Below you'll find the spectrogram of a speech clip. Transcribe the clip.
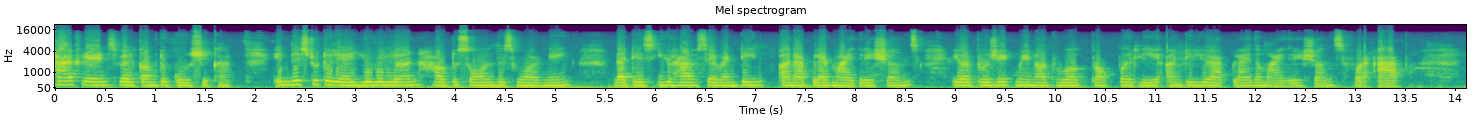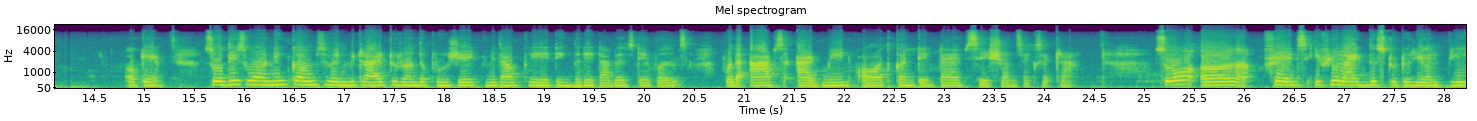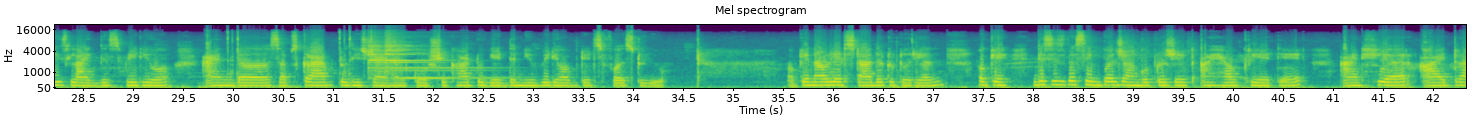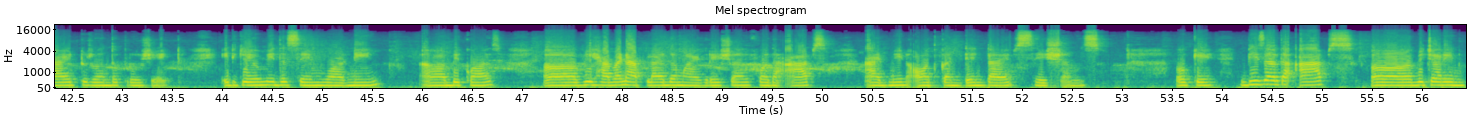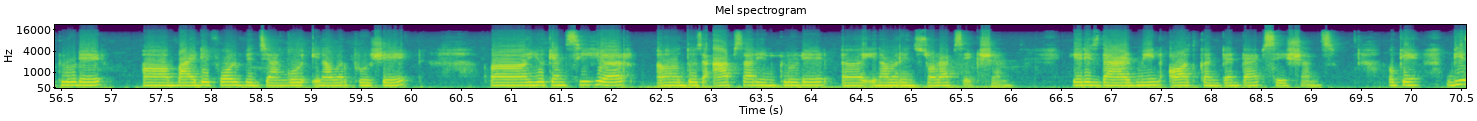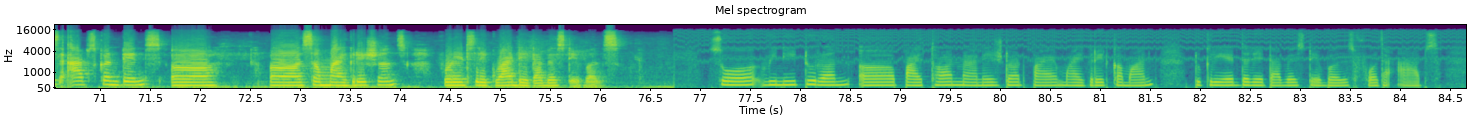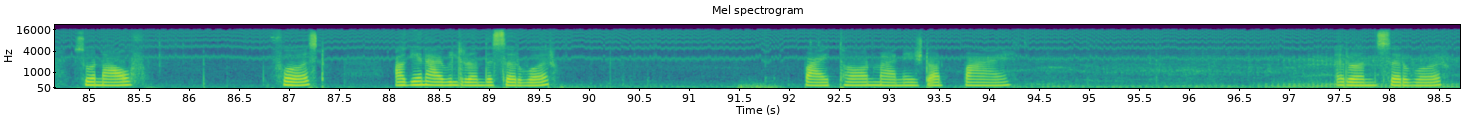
Hi friends, welcome to CodeShika. In this tutorial, you will learn how to solve this warning. That is, you have 17 unapplied migrations. Your project may not work properly until you apply the migrations for app. Okay, so this warning comes when we try to run the project without creating the database tables for the app's admin, auth, content type, sessions, etc so uh, friends if you like this tutorial please like this video and uh, subscribe to this channel CodeShika to get the new video updates first to you. Okay now let's start the tutorial. Okay this is the simple Django project I have created and here I tried to run the project. It gave me the same warning uh, because uh, we haven't applied the migration for the apps admin auth content types sessions okay. These are the apps uh, which are included uh, by default with Django in our project. Uh, you can see here uh, those apps are included uh, in our install app section. Here is the admin auth content type sessions. Okay. These apps contains uh, some migrations for its required database tables so we need to run a python manage.py migrate command to create the database tables for the apps. So now first again i will run the server. Python manage.py run server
